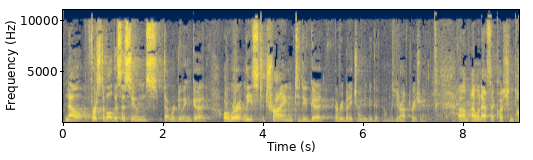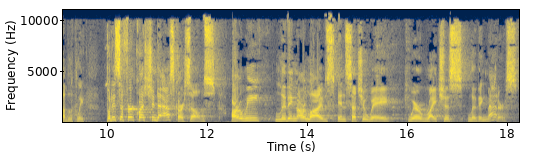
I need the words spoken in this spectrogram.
Now, first of all, this assumes that we're doing good, or we're at least trying to do good. Everybody trying to do good? you don't have to raise your hand. Um, I want to ask that question publicly. But it's a fair question to ask ourselves. Are we living our lives in such a way where righteous living matters?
